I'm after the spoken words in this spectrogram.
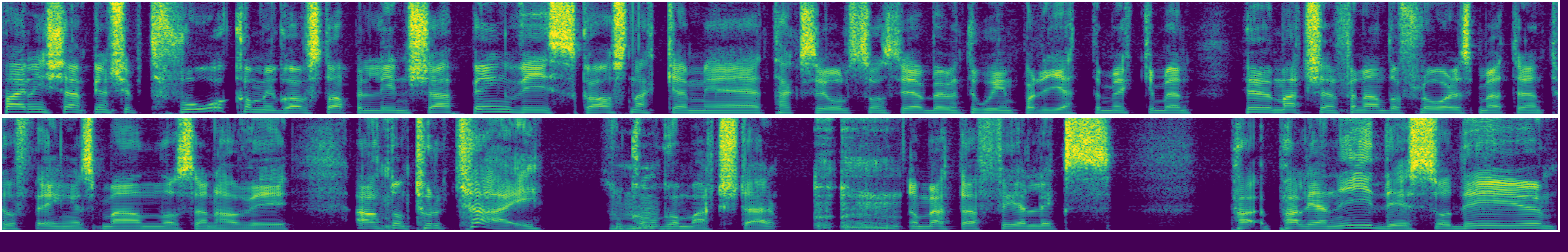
Fighting Championship 2 kommer gå av stapeln Linköping. Vi ska snacka med Taxi Olsson så jag behöver inte gå in på det jättemycket. Men huvudmatchen Fernando Flores möter en tuff engelsman och sen har vi Anton Turkay som kommer gå match där och möta Felix pa- Palianidis. Och det är ju,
